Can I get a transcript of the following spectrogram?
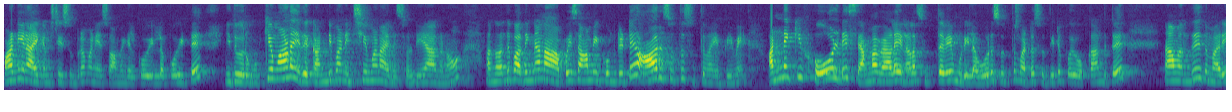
பாண்டியநாயகம் ஸ்ரீ சுப்பிரமணிய சுவாமிகள் கோயிலில் போயிட்டு இது ஒரு முக்கியமான இது கண்டிப்பாக நிச்சயமாக நான் இதை சொல்லியே ஆகணும். அங்கே வந்து பார்த்தீங்கன்னா நான் போய் சாமி கும்பிட்டுட்டு ஆறு சுற்று சுற்றுவேன் எப்பயுமே. அன்னைக்கு ஹோல் டே செம்ம வேலை. என்னால் சுத்தவே முடியல. ஒரு சுற்று மட்டும் சுற்றிட்டு போய் உட்காந்துட்டு நான் வந்து இந்த மாதிரி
